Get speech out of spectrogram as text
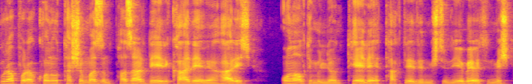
bu rapora konu taşınmazın pazar değeri KDV hariç 16 milyon TL takdir edilmiştir diye belirtilmiş.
